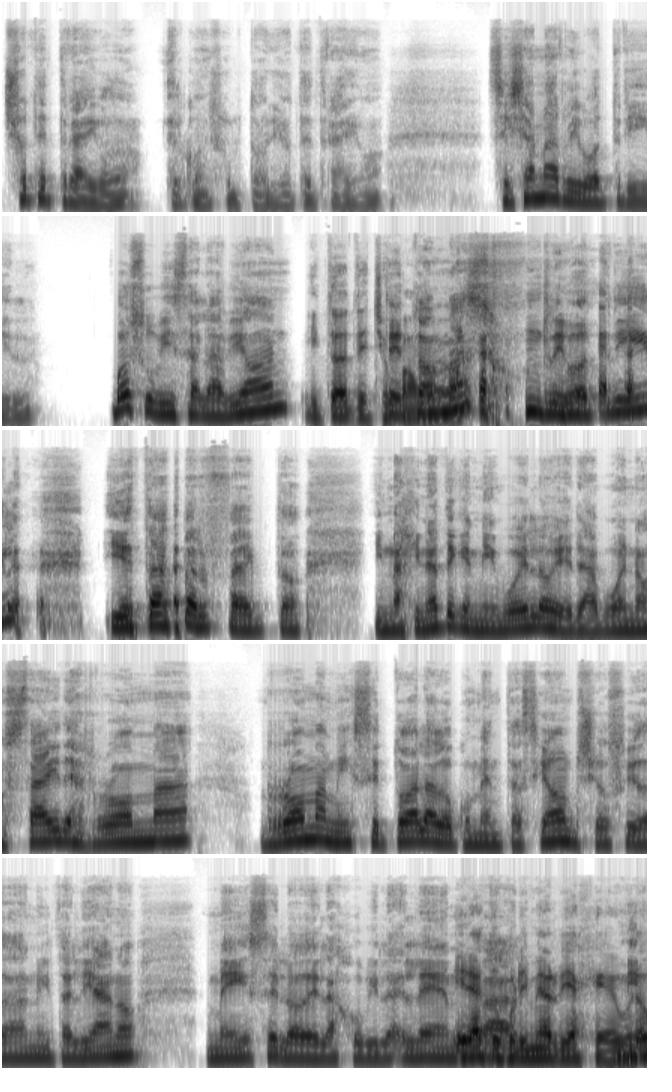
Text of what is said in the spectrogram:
Yo te traigo del consultorio, te traigo. Se llama Ribotril. Vos subís al avión, Y todo te huevo. tomas un ribotril y estás perfecto. Imagínate que mi vuelo era Buenos Aires, Roma. Roma me hice toda la documentación, yo ciudadano italiano, me hice lo de la jubilación. ¿Era tu primer viaje a Mi Europa?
